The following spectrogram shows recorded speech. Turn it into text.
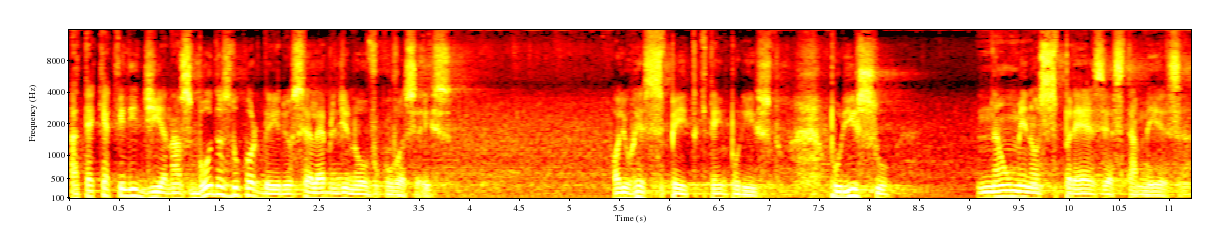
até que aquele dia, nas bodas do Cordeiro, eu celebre de novo com vocês. Olha o respeito que tem por isto. Por isso, não menospreze esta mesa.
